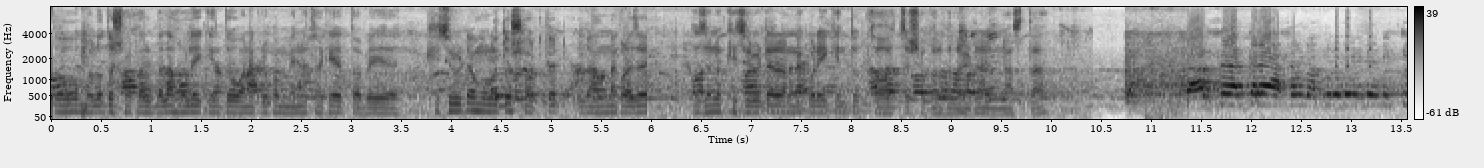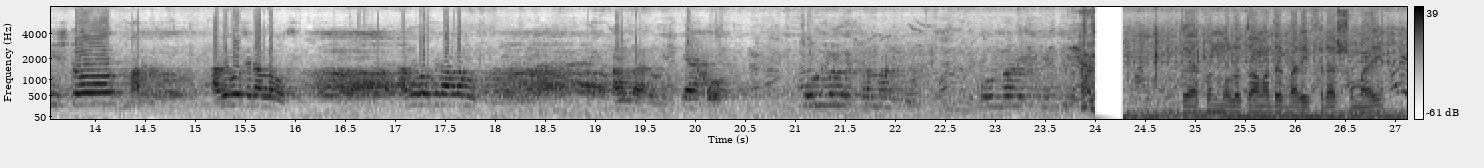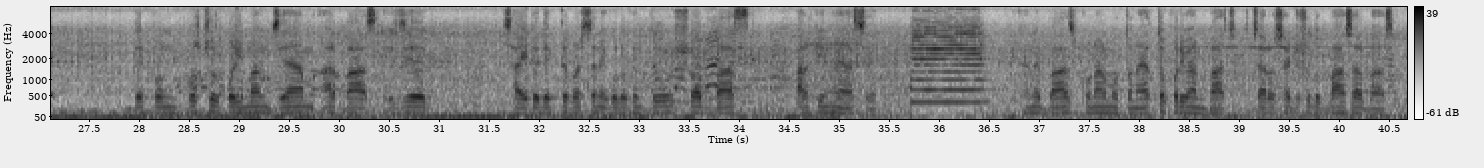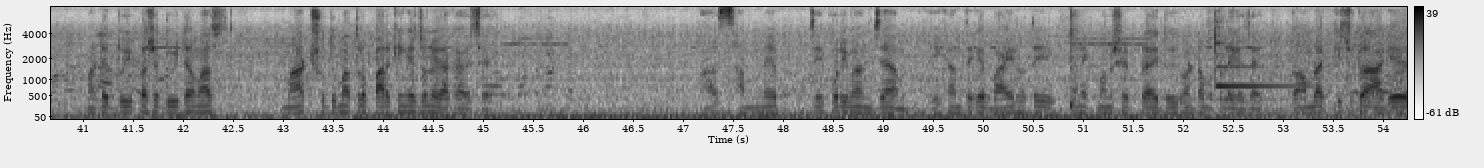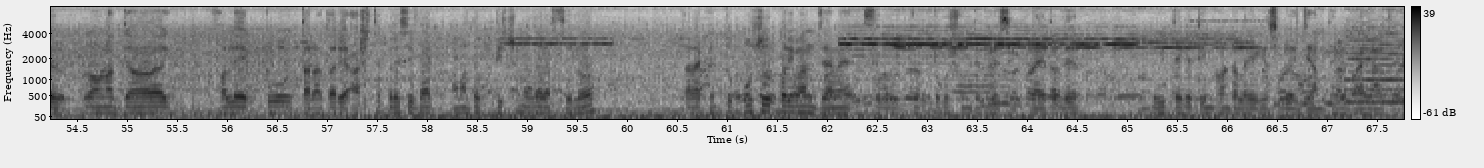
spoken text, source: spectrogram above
তো মূলত সকালবেলা হলে কিন্তু অনেক রকম মেনু থাকে তবে খিচুড়িটা মূলত শর্টকাট রান্না করা যায়। এই জন্য খিচুড়িটা রান্না করেই কিন্তু খাওয়া হচ্ছে সকালবেলা এটা নাস্তা। আমি বলছি আল্লাহ বলছি। আমি বলছি আল্লাহ বলছি। আল্লাহ। দেখো তো এখন মূলত আমাদের বাড়ি ফেরার সময় দেখুন প্রচুর পরিমাণ জ্যাম আর বাস। এই যে সাইডে দেখতে পাচ্ছেন, এগুলো কিন্তু সব বাস পার্কিং হয়ে আছে। এখানে বাস গোনার মতো না, এত পরিমাণ বাস। চারো সাইডে শুধু বাস আর বাস। মাঠের দুই পাশে দুইটা মাস মাঠ শুধুমাত্র পার্কিংয়ের জন্যই রাখা হয়েছে। আর সামনে যে পরিমাণ জ্যাম, এখান থেকে বাইর হতেই অনেক মানুষের প্রায় দুই ঘণ্টা মতো লেগে যায়। তো আমরা কিছুটা আগে রওনা দেওয়ার ফলে একটু তাড়াতাড়ি আসতে পেরেছি বাট আমাদের পিছনে যারা ছিল, তারা কিন্তু প্রচুর পরিমাণ জ্যামে ছিল, যতটুকু শুনতে পেরেছি। প্রায় তাদের দুই থেকে তিন ঘণ্টা লেগে গেছিল এই জ্যাম থেকে বাইর হতে।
